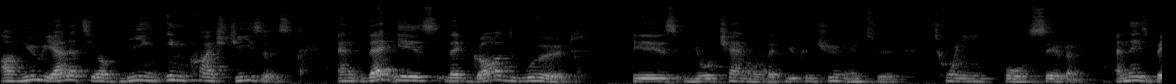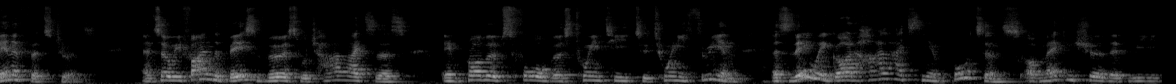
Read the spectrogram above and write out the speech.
our new reality of being in Christ Jesus. And that is that God's Word is your channel that you can tune into 24 7. And there's benefits to it. And so we find the best verse which highlights this in Proverbs 4, verse 20 to 23. And it's there where God highlights the importance of making sure that we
